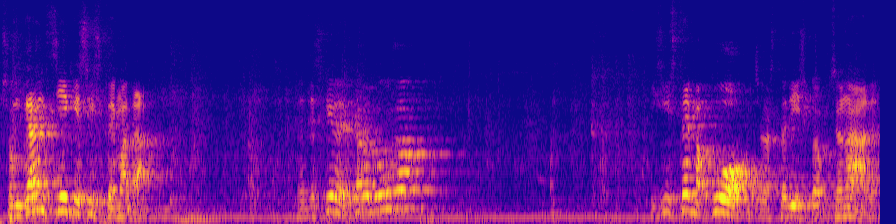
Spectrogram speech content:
Sono garanzie che il sistema dà. Nel descrivere il caso d'uso, il sistema può, c'è l'asterisco, è opzionale,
